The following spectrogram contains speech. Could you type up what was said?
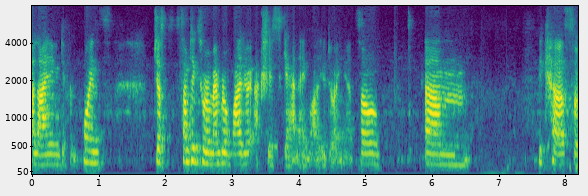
aligning different points, just something to remember while you're actually scanning while you're doing it. So, um, because, so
